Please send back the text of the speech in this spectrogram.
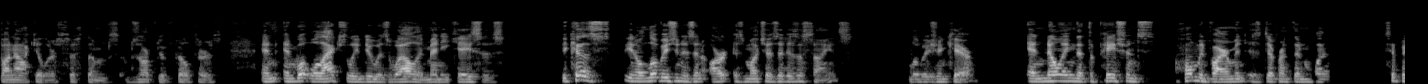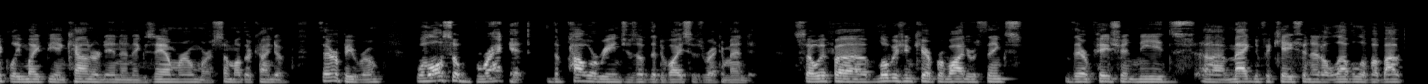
binocular systems, absorptive filters. And, and what we'll actually do as well in many cases, because you know low vision is an art as much as it is a science, low vision care, and knowing that the patient's home environment is different than what typically might be encountered in an exam room or some other kind of therapy room, will also bracket the power ranges of the devices recommended. So if a low vision care provider thinks their patient needs uh, magnification at a level of about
